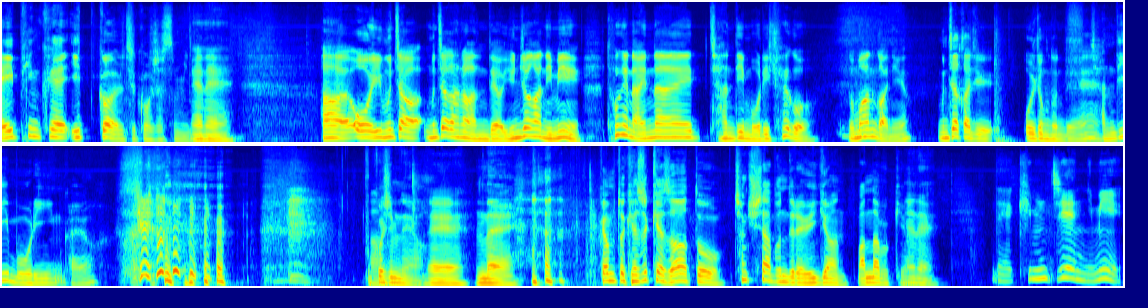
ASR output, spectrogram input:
에이핑크의 It Girl 듣고 오셨습니다. 네네. 아, 어, 이 문자 문자가 하나 왔는데요. 윤정아님이 통했 night night 쟌디 몰이 최고. 너무한 거 아니에요? 문자까지 올 정도인데. 쟌디 몰이인가요? 붙고 아, 싶네요. 네. 네. 그럼 또 계속해서 또 청취자분들의 의견 만나볼게요. 네네. 네, 김지혜님이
